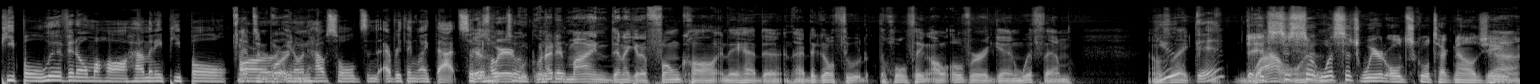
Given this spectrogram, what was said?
people live in Omaha, how many people That's are, you know, in households and everything like that. So It they hope weird to when I did it. mine. Then I get a phone call, and they had to I had to go through the whole thing all over again with them. I was You like, did? Wow. It's just so what's such weird old school technology. Yeah.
